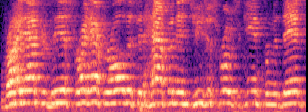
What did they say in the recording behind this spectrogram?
Right after this, right after all this had happened and Jesus rose again from the dead,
